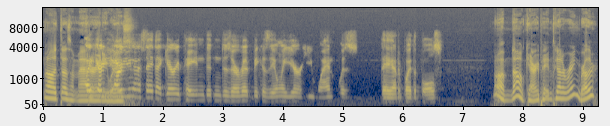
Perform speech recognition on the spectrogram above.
No, it doesn't matter Like, are you, are you going to say that Gary Payton didn't deserve it because the only year he went was they had to play the Bulls? oh no, Gary Payton's got a ring, brother.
